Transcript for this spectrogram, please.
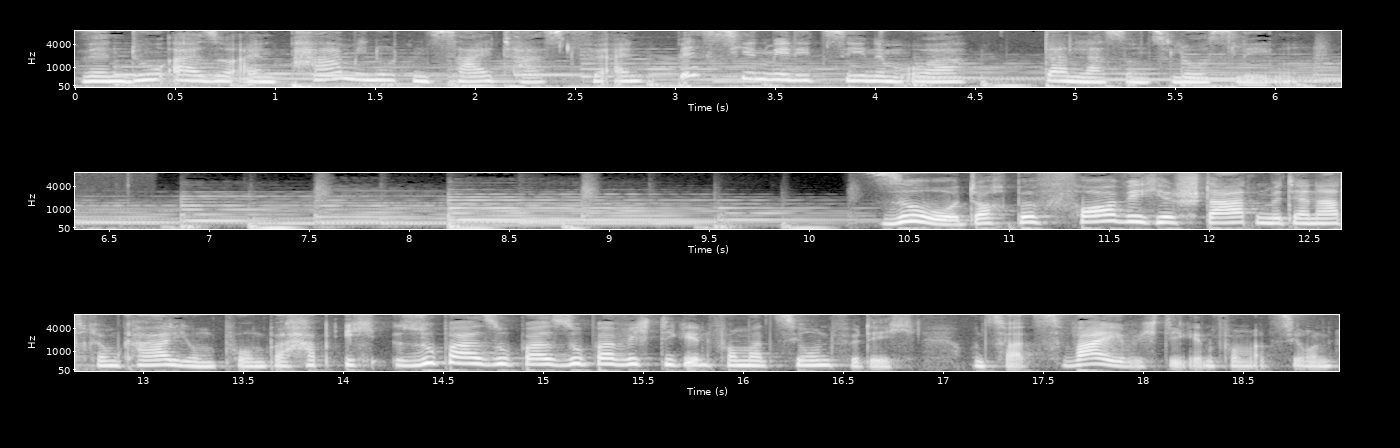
Wenn du also ein paar Minuten Zeit hast für ein bisschen Medizin im Ohr, dann lass uns loslegen. So, doch bevor wir hier starten mit der Natrium-Kalium-Pumpe, habe ich super, super, super wichtige Informationen für dich. Und zwar zwei wichtige Informationen.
